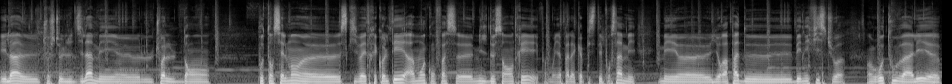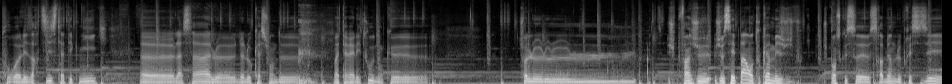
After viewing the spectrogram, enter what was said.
Et là, euh, tu vois, je te le dis là, mais euh, tu vois, dans potentiellement euh, ce qui va être récolté, à moins qu'on fasse euh, 1200 entrées, enfin, il n'y a pas la capacité pour ça, mais mais euh, il n'y aura pas de bénéfice, tu vois. En gros, tout va aller pour les artistes, la technique, euh, la salle, euh, la location de matériel et tout. Donc, euh, tu vois, le. Enfin, je, je sais pas en tout cas, mais je, je pense que ce sera bien de le préciser.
